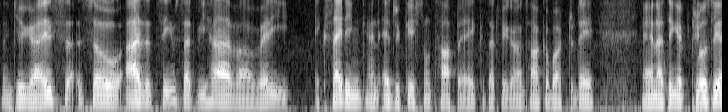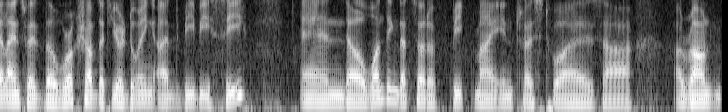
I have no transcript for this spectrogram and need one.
Thank you, guys. So, as it seems that we have a very exciting and educational topic that we're going to talk about today, and I think it closely aligns with the workshop that you're doing at BBC. And uh, one thing that sort of piqued my interest was uh, around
